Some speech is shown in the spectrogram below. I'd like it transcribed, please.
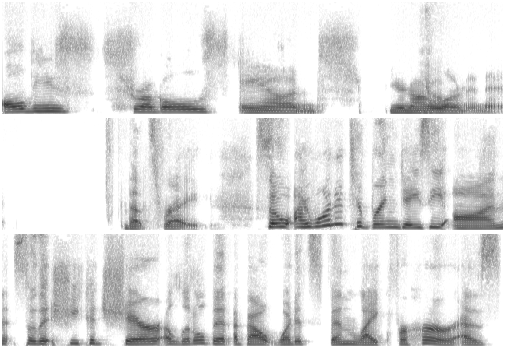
all these struggles and you're not yeah. alone in it. That's right. So I wanted to bring Daisy on so that she could share a little bit about what it's been like for her as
